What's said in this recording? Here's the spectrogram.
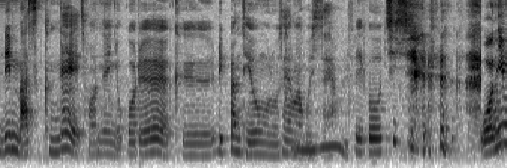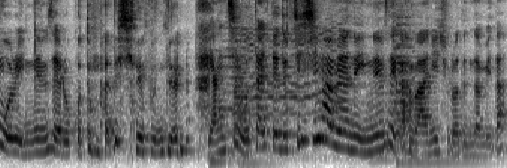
립 마스크인데 저는 이거를 그 립밤 대용으로 사용하고 있어요. 그리고 치실 원이모를 입냄새로 고통받으시는 분들 양치 못할 때도 치실하면 입냄새가 많이 줄어든답니다.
